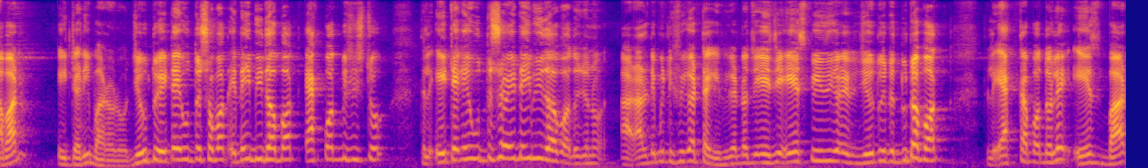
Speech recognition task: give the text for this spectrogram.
আবার এইটারই বাড়ানো যেহেতু এটাই উদ্দেশ্যপদ এটাই বিধপদ এক পথ বিশিষ্ট, তাহলে এইটাকেই উদ্দেশ্য, এটাই বিধপদ ওই জন্য আর আলটিমেটলি ফিগারটা কি? ফিগারটা হচ্ছে এই যে এস পি যেহেতু এটা দুটো পদ, তাহলে একটা পদ হলে S bar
